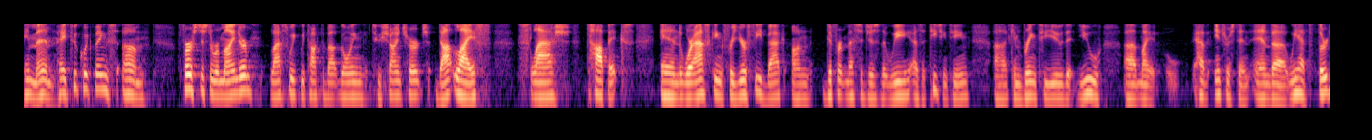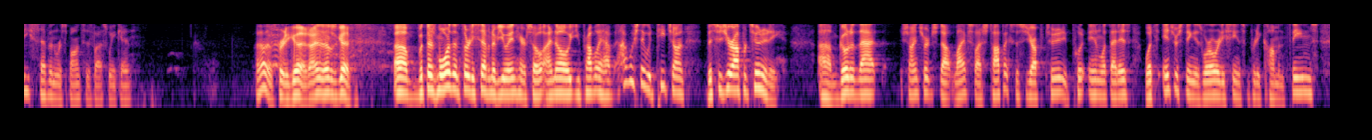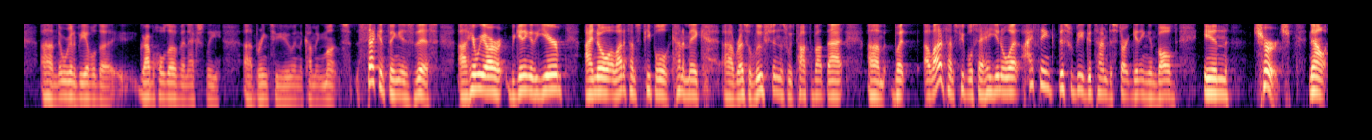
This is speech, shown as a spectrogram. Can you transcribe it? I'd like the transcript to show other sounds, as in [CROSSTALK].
Amen. Hey, two quick things. Um, first, just a reminder. Last week we talked about going to shinechurch.life slash topics, and we're asking for your feedback on different messages that we as a teaching team uh, can bring to you that you uh, might have interest in. And uh, we had 37 responses last weekend. I thought that was pretty good. I, that was good. Um, but there's more than 37 of you in here, so I know you probably have. I wish they would teach on this is your opportunity. Um, go to that shinechurch.life slash topics. This is your opportunity to put in what that is. What's interesting is we're already seeing some pretty common themes um, that we're going to be able to grab a hold of and actually uh, bring to you in the coming months. The second thing is this uh, here we are, beginning of the year. I know a lot of times people kind of make uh, resolutions. We've talked about that. Um, but a lot of times people say, hey, you know what? I think this would be a good time to start getting involved in church. Now,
